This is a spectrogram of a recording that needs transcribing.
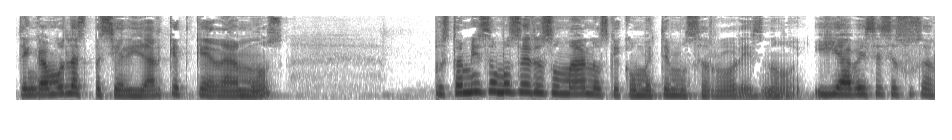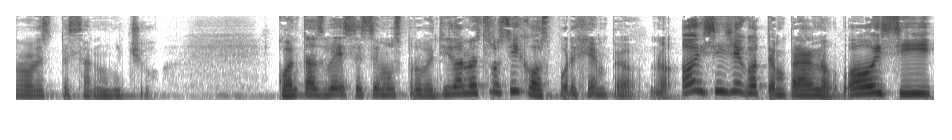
tengamos la especialidad que queramos, pues también somos seres humanos que cometemos errores, ¿no? Y a veces esos errores pesan mucho. ¿Cuántas veces hemos prometido a nuestros hijos, por ejemplo? Hoy sí llego temprano, hoy sí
